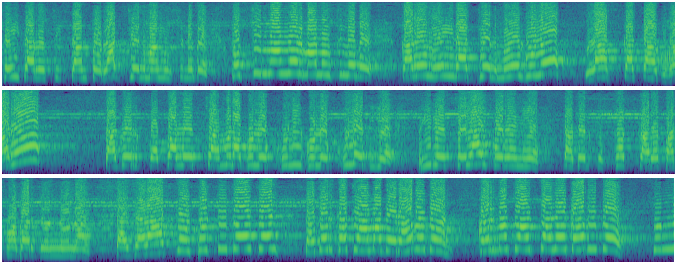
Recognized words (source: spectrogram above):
সেইটারও সিদ্ধান্ত রাজ্যের মানুষ নেবে, পশ্চিমবঙ্গের মানুষ নেবে। কারণ এই রাজ্যের মেয়েগুলো লাশ কাটা ঘরে তাদের কপালের চামড়াগুলো, খুলিগুলো খুলে দিয়ে সেলাই করে নিয়ে তাদেরকে সৎকারে পাঠাবার জন্য নয়। তাই যারা আজকে উপস্থিত হয়েছেন, তাদের কাছে আমাদের আবেদন, কর্মসংস্থানের দাবিতে শূন্য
